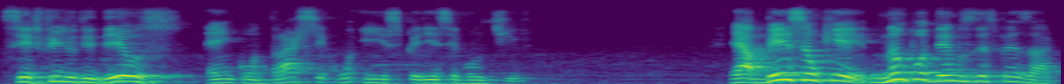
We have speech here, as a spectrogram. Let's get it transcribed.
ser filho de Deus é encontrar-se em experiência evolutiva. É a bênção que não podemos desprezar.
